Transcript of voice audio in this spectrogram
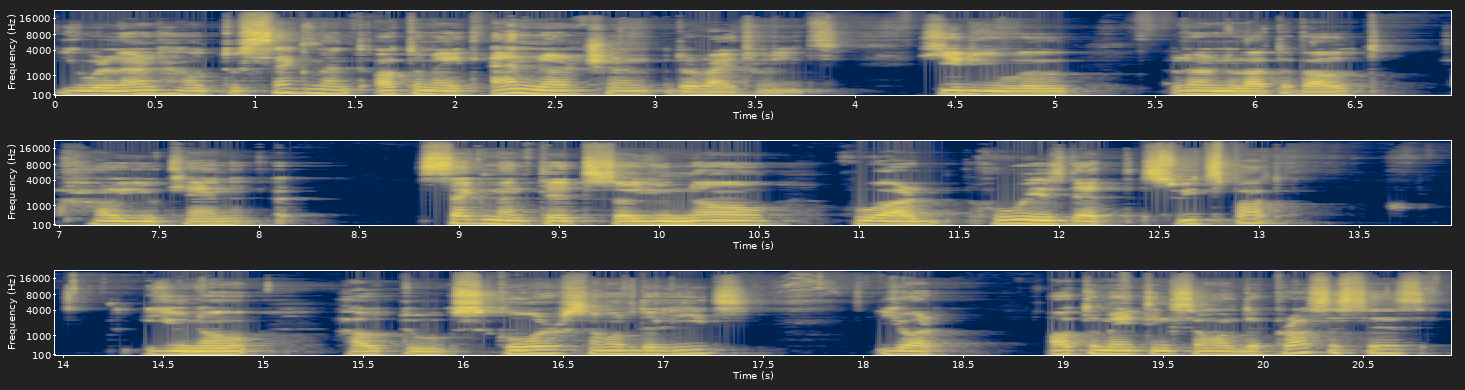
you will learn how to segment, automate, and nurture the right leads. Here you will learn a lot about how you can uh, segment it so you know who are who is that sweet spot. You know how to score some of the leads. You're automating some of the processes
